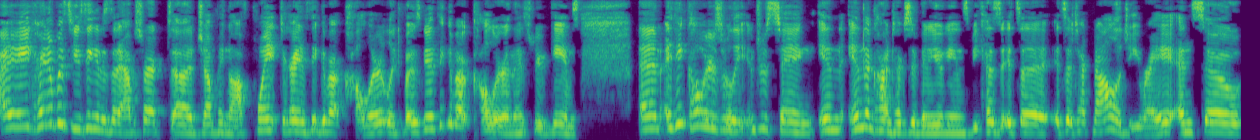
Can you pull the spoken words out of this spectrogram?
I kind of was using it as an abstract uh, jumping off point to kind of think about color. Like if I was going to think about color in the history of games, and I think color is really interesting in in the context of video games because it's a it's a technology, right? And so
